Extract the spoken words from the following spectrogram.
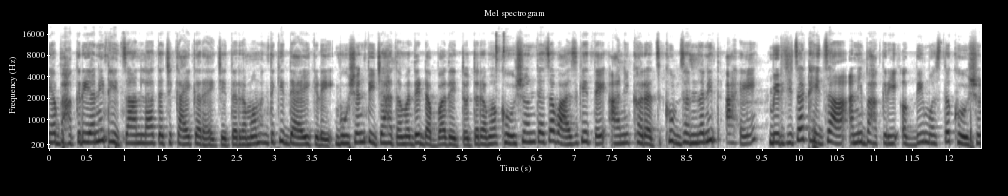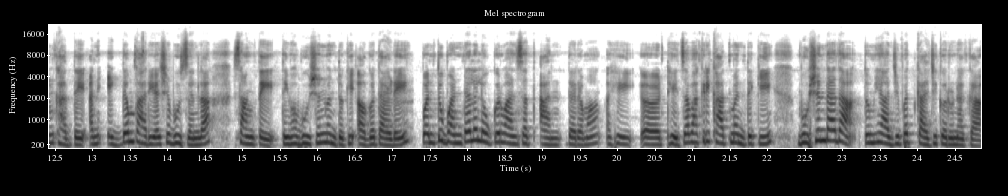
या भाकरी आणि ठेचा आणला त्याचे काय करायचे? तर रमा म्हणते की द्या इकडे. भूषण तिच्या हातामध्ये डब्बा देतो. तर रमा खुश होऊन त्याचा वास घेते आणि खरंच खूप झणझणीत आहे. मिरचीचा ठेचा आणि भाकरी अगदी मस्त खुश होऊन खाते आणि एकदम भारी असे भूषणला सांगते. तेव्हा भूषण म्हणतो की अगं तायडे पण तू बंट्याला लवकर माणसात आण. तर रमा हे ठेचा भाकरी खात म्हणते की भूषण दादा तुम्ही अजिबात काळजी करू नका.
